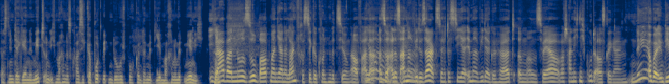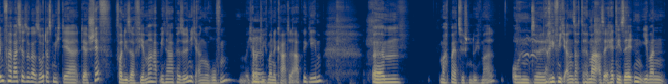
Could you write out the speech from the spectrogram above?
Das nimmt er gerne mit und ich mache das quasi kaputt mit einem doofen Spruch, könnt ihr mit jedem machen und mit mir nicht. Ja, aber nur so baut man ja eine langfristige Kundenbeziehung auf. Alle, ja, also alles andere, ja. wie du sagst, du hättest die ja immer wieder gehört ähm, und es wäre wahrscheinlich nicht gut ausgegangen. Nee, aber in dem Fall war es ja sogar so, dass mich der, der Chef von dieser Firma hat mich nachher persönlich angerufen. Ich habe mhm. natürlich meine Karte da abgegeben. Ähm, macht man ja zwischendurch mal. Und äh, er rief mich an und sagte, hör mal, also er hätte selten jemanden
